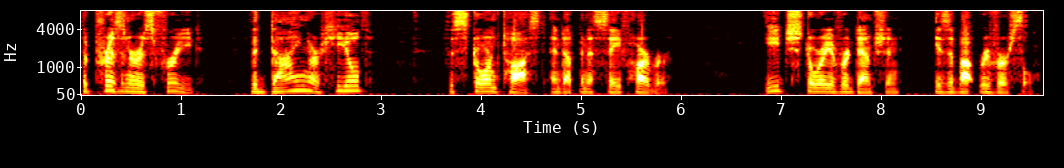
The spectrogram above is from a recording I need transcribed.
The prisoner is freed. The dying are healed. The storm tossed end up in a safe harbor. Each story of redemption is about reversal.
